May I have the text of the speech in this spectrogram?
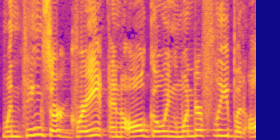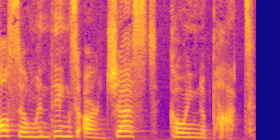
when things are great and all going wonderfully, but also when things are just going to pot.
